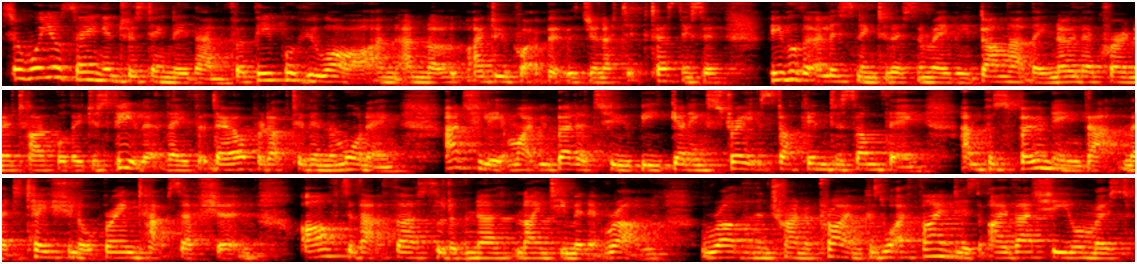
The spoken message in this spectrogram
So, what you're saying, interestingly, then, for people who are, and, and I do quite a bit with genetic testing, so people that are listening to this and maybe done that, they know their chronotype or they just feel it, they, they are productive in the morning. Actually, it might be better to be getting straight stuck into something and postponing that meditation or brain tap session after that first sort of 90 minute run rather than trying to prime. Because what I find is I've actually almost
